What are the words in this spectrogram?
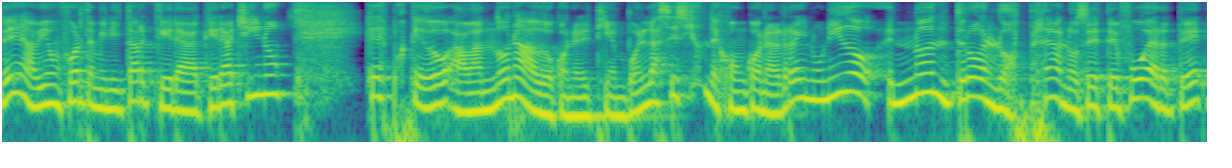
¿Eh? Había un fuerte militar que era, que era chino que después quedó abandonado con el tiempo. En la cesión de Hong Kong al Reino Unido no entró en los planos este fuerte,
